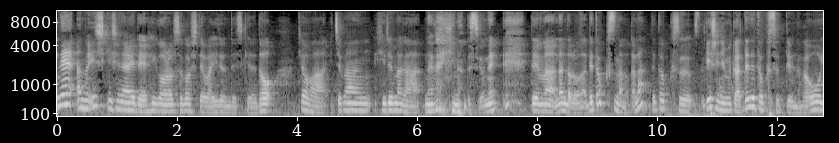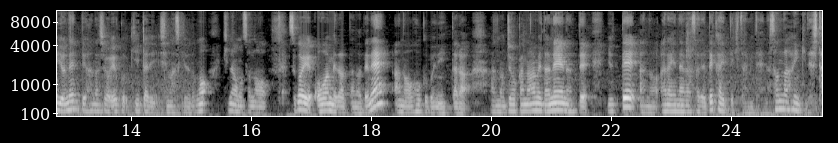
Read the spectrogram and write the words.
ね、あの、意識しないで日頃過ごしてはいるんですけれど、今日は一番昼間が長い日なんですよね。で、まあ、なんだろうな、デトックスなのかな？デトックス、夏至に向かってデトックスっていうのが多いよねっていう話をよく聞いたりしますけれども、昨日もその、すごい大雨だったのでね、あの、北部に行ったら、あの、浄化の雨だね、なんて言って、あの、洗い流されて帰ってきたみたいな、そんな雰囲気でした。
